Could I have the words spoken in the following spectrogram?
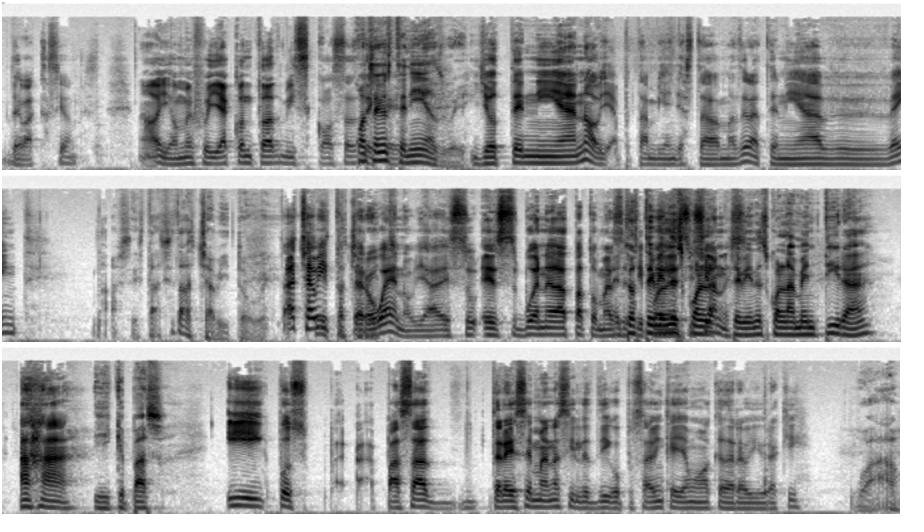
de vacaciones. No, yo me fui ya con todas mis cosas. ¿Cuántos de años tenías, güey? Yo tenía, no, ya pues, también ya estaba más grande, tenía eh, 20. No, sí, está- sí estabas chavito, güey. Está chavito, Sí, está pero chavito. bueno, ya es, es buena edad para tomar Entonces ese te tipo de vienes, con la, decisiones. te vienes con la mentira Ajá. y ¿qué pasa? Y pues pa- pasa tres semanas y les digo, pues saben que ya me voy a quedar a vivir aquí. Wow.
